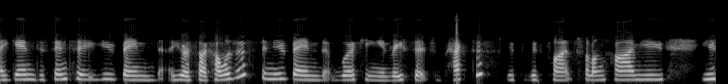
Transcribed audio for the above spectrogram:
again, Jacinta, you've been, you're a psychologist and you've been working in research and practice with, with clients for a long time. You, you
